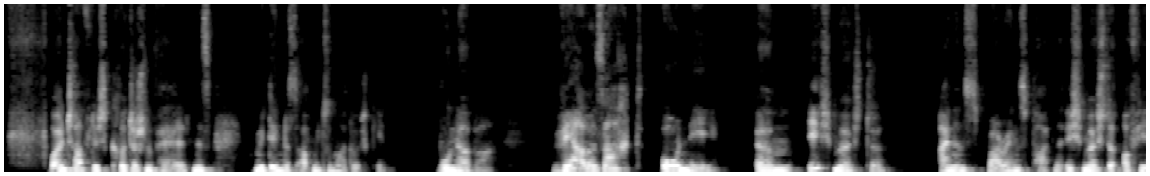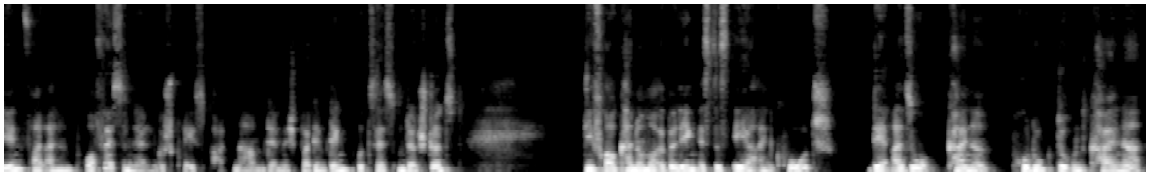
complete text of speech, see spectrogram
freundschaftlich kritischen Verhältnis, mit dem das ab und zu mal durchgehen. Wunderbar. Wer aber sagt, oh nee, ähm, ich möchte einen Sparringspartner. Ich möchte auf jeden Fall einen professionellen Gesprächspartner haben, der mich bei dem Denkprozess unterstützt. Die Frau kann nochmal überlegen, ist es eher ein Coach, der also keine Produkte und keine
